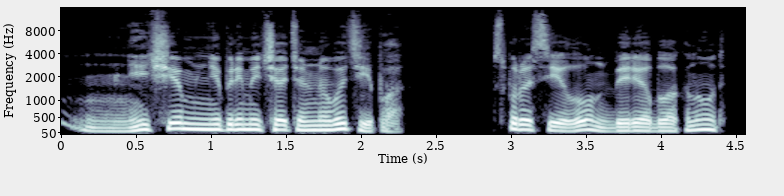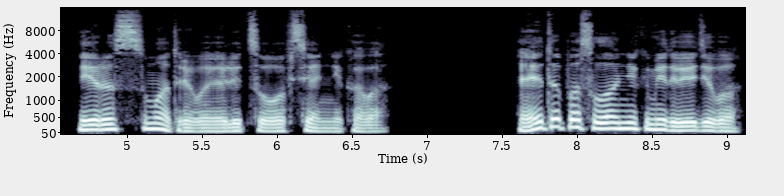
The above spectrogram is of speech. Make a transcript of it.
ничем не примечательного типа?» — спросил он, беря блокнот и рассматривая лицо Овсянникова. «Это посланник Медведева.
